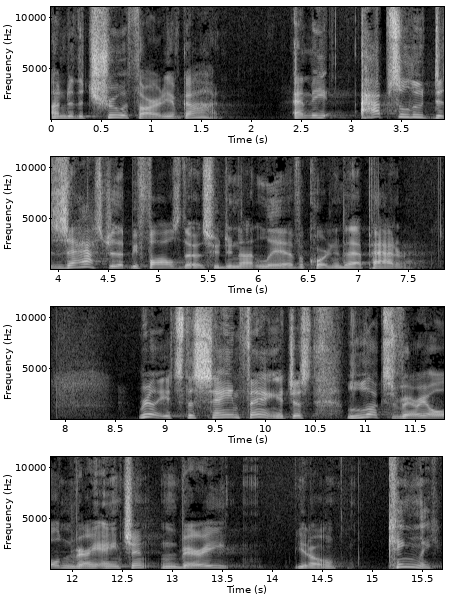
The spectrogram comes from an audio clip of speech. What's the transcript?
under the true authority of God. And the absolute disaster that befalls those who do not live according to that pattern. Really, it's the same thing. It just looks very old and very ancient and very, you know, kingly.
